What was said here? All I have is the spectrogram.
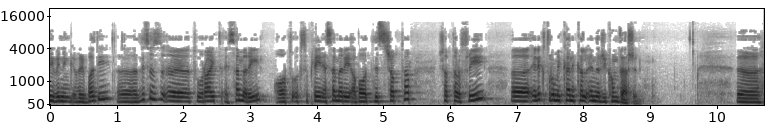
evening, everybody. Uh, this is uh, to write a summary or to explain a summary about this chapter, chapter 3, uh, electromechanical energy conversion. Uh,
